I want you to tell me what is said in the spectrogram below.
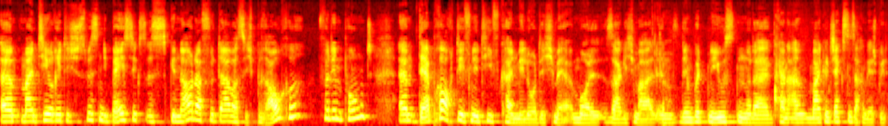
Ähm, mein theoretisches Wissen, die Basics, ist genau dafür da, was ich brauche für den Punkt. Ähm, der braucht definitiv kein melodisch mehr Moll, sage ich mal, in den Whitney Houston oder keine Ahnung, Michael Jackson Sachen, die er spielt.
